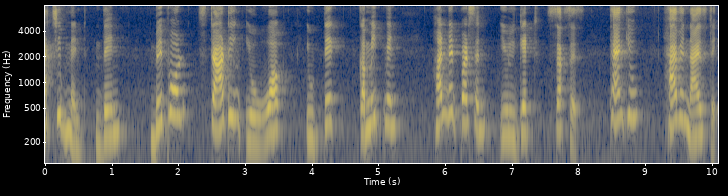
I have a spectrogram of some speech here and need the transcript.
achievement, then before starting your work, you take commitment 100% you will get success. Thank you. Have a nice day.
